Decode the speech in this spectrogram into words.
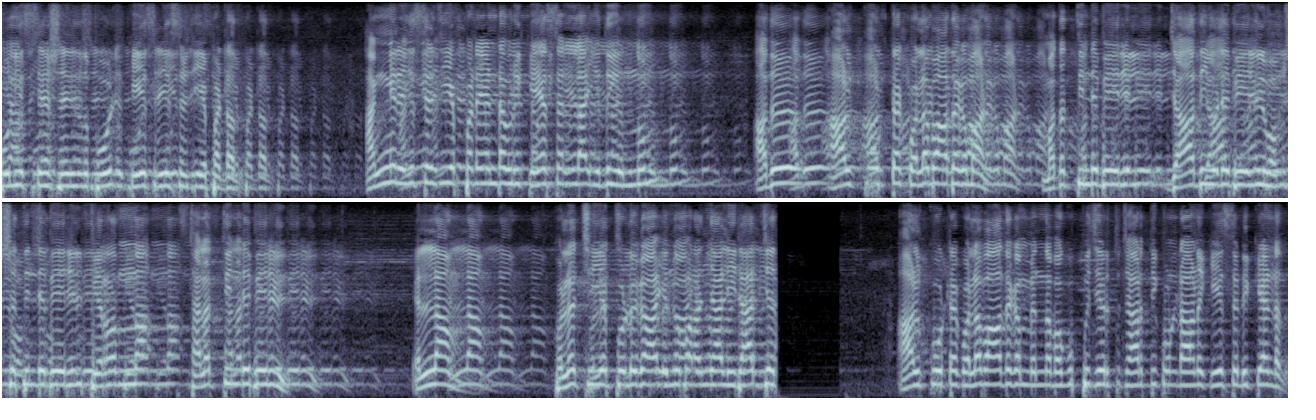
പോലീസ് സ്റ്റേഷനിൽ നിന്ന് കേസ് രജിസ്റ്റർ ചെയ്യപ്പെട്ടത്. അങ്ങനെ രജിസ്റ്റർ ചെയ്യപ്പെടേണ്ട ഒരു കേസല്ല ഇത് എന്നും അത് ആൾക്കൂട്ട കൊലപാതകമാണ്. മതത്തിന്റെ പേരിൽ ജാതിയുടെ പേരിൽ വംശത്തിന്റെ പേരിൽ പിറന്ന സ്ഥലത്തിന്റെ പേരിൽ എല്ലാം കൊല ചെയ്യപ്പെടുക എന്ന് പറഞ്ഞാൽ ഈ രാജ്യ ആൾക്കൂട്ട കൊലപാതകം എന്ന വകുപ്പ് ചേർത്ത് ചാർത്തിക്കൊണ്ടാണ് കേസെടുക്കേണ്ടത്.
